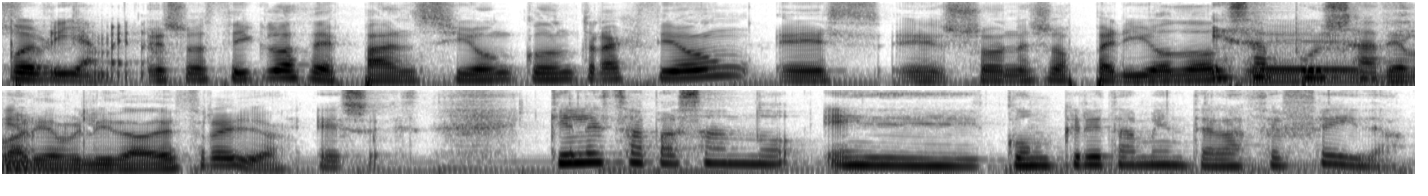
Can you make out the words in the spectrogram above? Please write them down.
pues brilla menos. Esos ciclos de expansión-contracción es, eh, son esos periodos de, variabilidad de estrella. Eso es. ¿Qué le está pasando eh, concretamente a la cefeida?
